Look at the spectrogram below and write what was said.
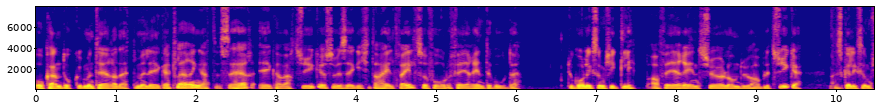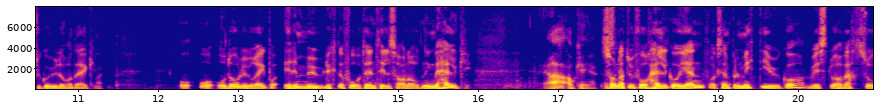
og kan dokumentere dette med legeerklæring, at se her, jeg har vært syk, så hvis jeg ikke tar helt feil, så får du ferien til gode. Du går liksom ikke glipp av ferien selv om du har blitt syk. Det skal liksom ikke gå utover deg. Og, og, og da lurer jeg på, er det mulig å få til en tilsvarende ordning med helg? Ja, OK. Sånn at du får helga igjen, eksempel midt i uka, hvis du har vært så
